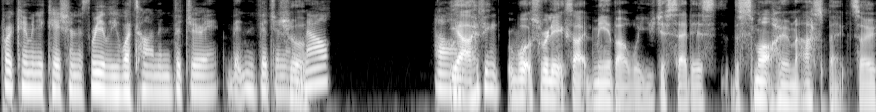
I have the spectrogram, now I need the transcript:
for communication is really what I'm envisioning, envisioning sure. now. Um, yeah, I think what's really excited me about what you just said is the smart home aspect. So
